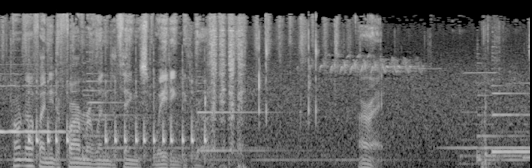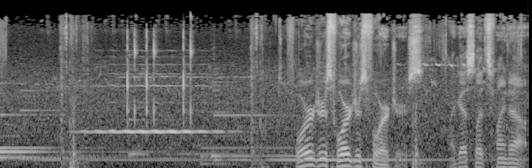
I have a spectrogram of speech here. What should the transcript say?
I don't know if I need a farmer when the thing's waiting to grow. Alright. So foragers, foragers, foragers. I guess let's find out.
